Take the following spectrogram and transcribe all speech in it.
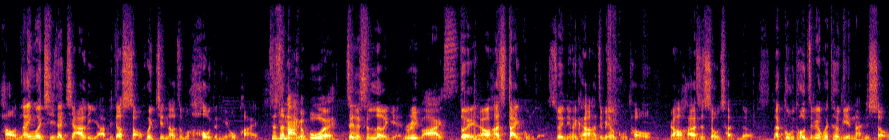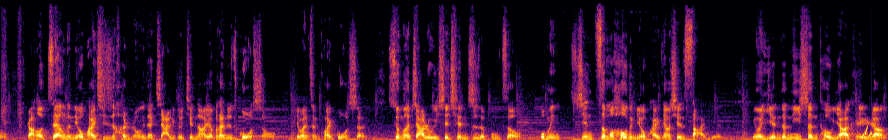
好，那因为其实在家里啊，比较少会煎到这么厚的牛排。这是哪个部位？这个是肋眼 （rib eyes）。对，然后它是带骨的，所以你会看到它这边有骨头，然后它是熟成的。那骨头这边会特别难熟，然后这样的牛排其实很容易在家里就煎到，要不然就是过熟，要不然整块过生。所以我们要加入一些前置的步骤。我们煎这么厚的牛排，一定要先撒盐，因为盐的逆渗透压可以让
